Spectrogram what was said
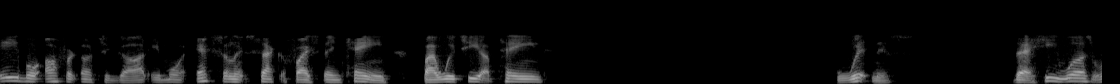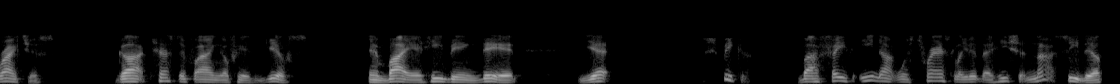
Abel offered unto God a more excellent sacrifice than Cain, by which he obtained witness that he was righteous, God testifying of his gifts, and by it he being dead, yet speaketh. By faith Enoch was translated that he should not see death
